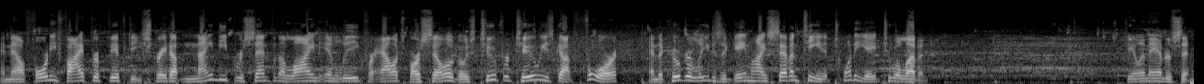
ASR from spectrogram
And now 45 for 50, straight up 90% from the line in league for Alex Barcelo. Goes two for two. He's got four, and the Cougar lead is a game high 17 at 28 to 11. Jalin Anderson,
